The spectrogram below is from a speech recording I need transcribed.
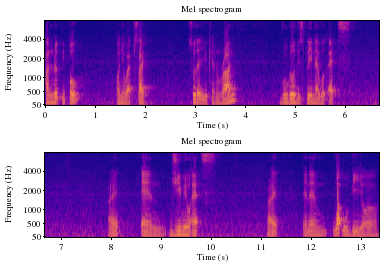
100 people on your website so that you can run Google Display Network ads, right? And Gmail ads, right? And then what would be your,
